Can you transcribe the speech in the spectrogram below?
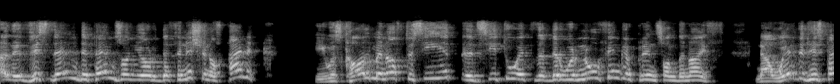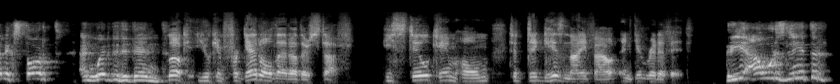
Uh, this then depends on your definition of panic. He was calm enough to see it, uh, see to it that there were no fingerprints on the knife. Now, where did his panic start and where did it end? Look, you can forget all that other stuff. He still came home to dig his knife out and get rid of it. Three hours later?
